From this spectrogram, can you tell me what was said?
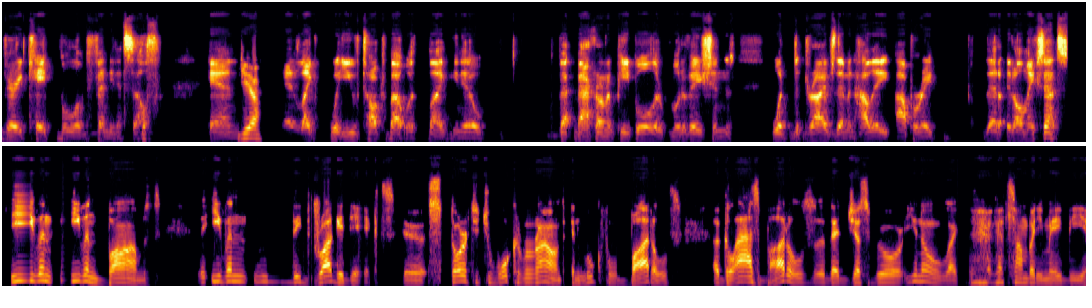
very capable of defending itself. And yeah, and like what you've talked about with like you know background of people, their motivations, what drives them, and how they operate that it all makes sense. Even even bombs, even the drug addicts uh, started to walk around and look for bottles, uh, glass bottles uh, that just were, you know, like that somebody maybe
